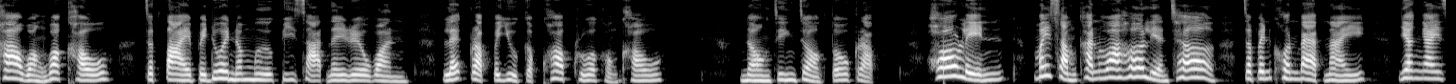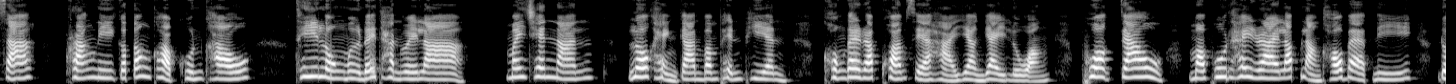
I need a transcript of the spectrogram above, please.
ข้าหวังว่าเขาจะตายไปด้วยน้ำมือปีศาจในเร็ววัน และกลับไปอยู่กับครอบครัวของเขา น้องจิงจอกโต้กลับฮ่อหลิน ไม่สำคัญว่าเฮ่อเหลียนเชอร์จะเป็นคนแบบไหน ยังไงซะ ครั้งนี้ก็ต้องขอบคุณเขาที่ลงมือได้ทันเวลา ไม่เช่นนั้น โลกแห่งการบำเพ็ญเพียรคงได้รับความเสียหายอย่างใหญ่หลวง พวกเจ้ามาพูดให้รายลับหลังเขาแบบนี้ โด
